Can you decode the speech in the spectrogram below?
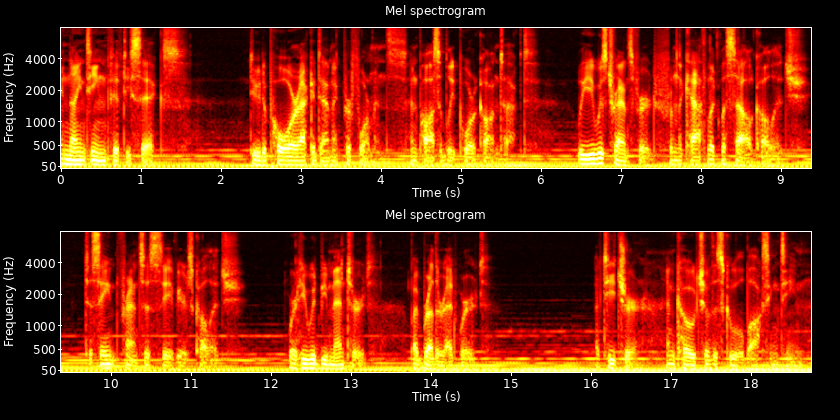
In 1956, due to poor academic performance and possibly poor conduct, Lee was transferred from the Catholic LaSalle College to St. Francis Xavier's College, where he would be mentored by Brother Edward, a teacher and coach of the school boxing team.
